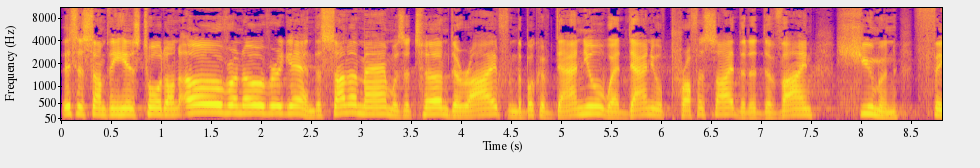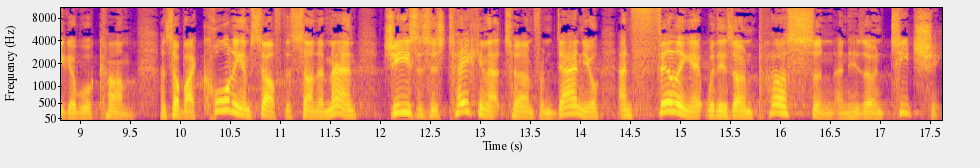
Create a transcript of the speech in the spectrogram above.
This is something he has taught on over and over again. The Son of Man was a term derived from the book of Daniel, where Daniel prophesied that a divine human figure will come. And so, by calling himself the Son of Man, Jesus is taking that term from Daniel and filling it with his own person and his own teaching.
